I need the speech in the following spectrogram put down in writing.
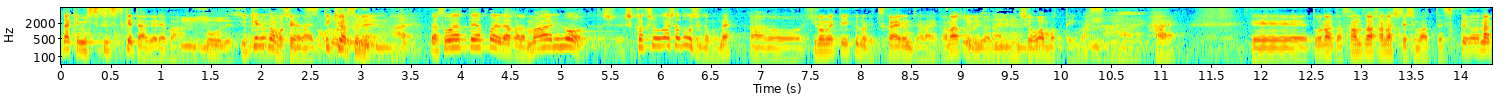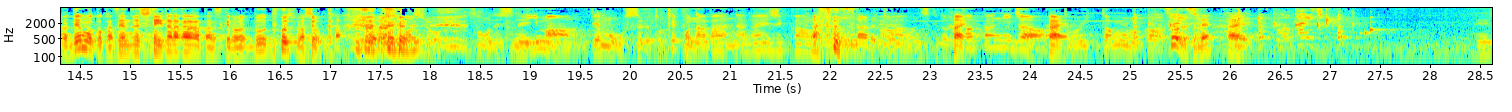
だけ見つけてあげれば、いけるかもしれないって気はする。そう,、そうやってやっぱりだから周りの視覚障害者同士でもねあの広めていくのに使えるんじゃないかなというような印象は持っています。はいえー、となんか散々話してしまってなんかデモとか全然していただかなかったんですけどどう どうしましょうか？どうしましょう？そうですね。今デモをすると結構長長い時間になると思うんですけど、はい、簡単にじゃあ、どういったものか。そうですね。はい、えー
